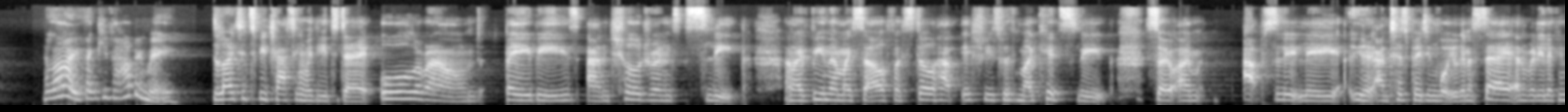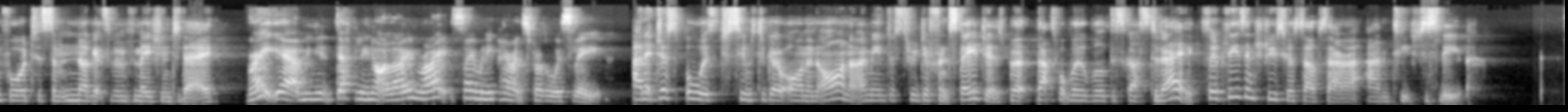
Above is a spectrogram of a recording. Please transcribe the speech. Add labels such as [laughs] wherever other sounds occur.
Hello, thank you for having me. Delighted to be chatting with you today all around babies and children's sleep. And I've been there myself. I still have issues with my kids' sleep. So I'm absolutely you know anticipating what you're going to say and really looking forward to some nuggets of information today. Right, yeah. I mean, you're definitely not alone, right? So many parents struggle with sleep. And it just always seems to go on and on. I mean, just through different stages, but that's what we will discuss today. So please introduce yourself, Sarah, and teach to sleep.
